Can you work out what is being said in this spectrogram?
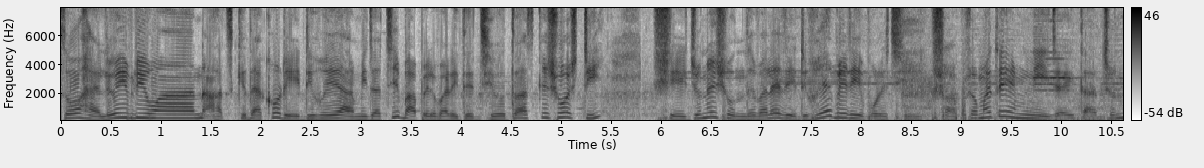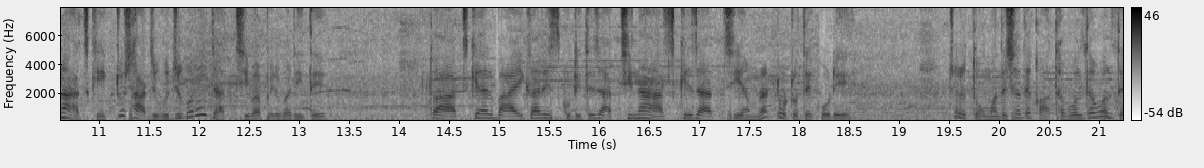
সো হ্যালো এভরিওয়ান আজকে দেখো রেডি হয়ে আমি যাচ্ছি বাপের বাড়িতে। যেহেতু আজকে ষষ্ঠী, সেই জন্যই সন্ধেবেলায় রেডি হয়ে বেরিয়ে পড়েছি। সব সময় তো এমনিই যাই, তার জন্য আজকে একটু সাজুগুজু করেই যাচ্ছি বাপের বাড়িতে। তো আজকে আর বাইক আর স্কুটিতে যাচ্ছি না, আজকে যাচ্ছি আমরা টোটোতে করে। চলো তোমাদের সাথে কথা বলতে বলতে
